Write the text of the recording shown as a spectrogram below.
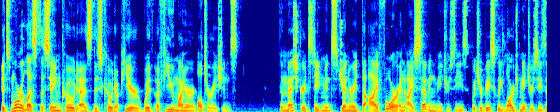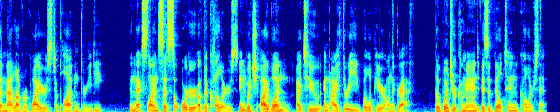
It's more or less the same code as this code up here, with a few minor alterations. The mesh grid statements generate the I4 and I7 matrices, which are basically large matrices that MATLAB requires to plot in 3D. The next line sets the order of the colors in which I1, I2, and I3 will appear on the graph. The winter command is a built-in color set.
